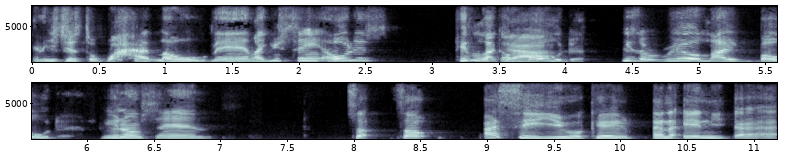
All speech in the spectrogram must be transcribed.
And he's just a wide load, man. Like you seen Otis, he look like a yeah. boulder. He's a real life boulder. You know what I'm saying? So, so I see you, okay, and and uh,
